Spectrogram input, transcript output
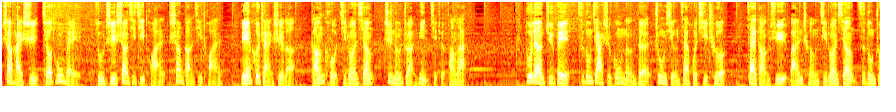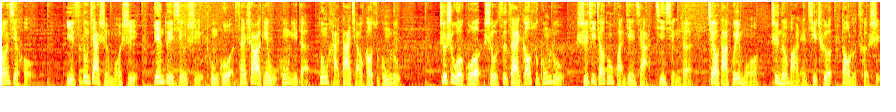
上海市交通委组织上汽集团、上港集团联合展示了。港口集装箱智能转运解决方案，多辆具备自动驾驶功能的重型载货汽车在港区完成集装箱自动装卸后，以自动驾驶模式编队行驶通过三十二点五公里的东海大桥高速公路。这是我国首次在高速公路实际交通环境下进行的较大规模智能网联汽车道路测试。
